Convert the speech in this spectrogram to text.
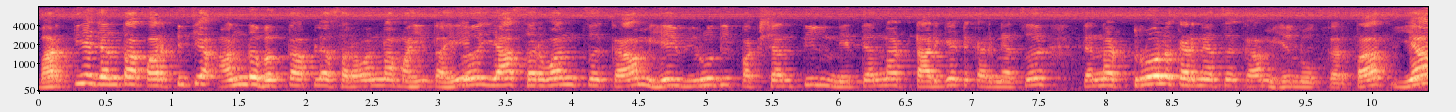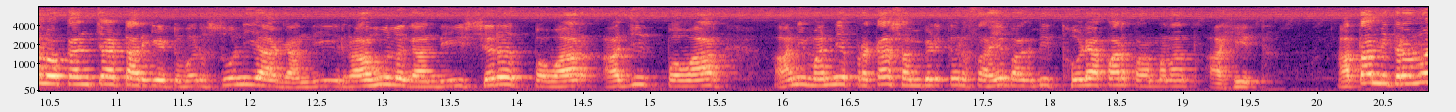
भारतीय जनता पार्टीचे अंधभक्त आपल्या सर्वांना माहीत आहे. या सर्वांचं काम हे विरोधी पक्षांतील नेत्यांना टार्गेट करण्याचं त्यांना ट्रोल करण्याचं काम हे लोक करतात. या लोकांच्या टार्गेटवर सोनिया गांधी राहुल गांधी शरद पवार अजित पवार आणि मान्य प्रकाश आंबेडकर साहेब अगदी थोड्याफार प्रमाणात आहेत. आता मित्रांनो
